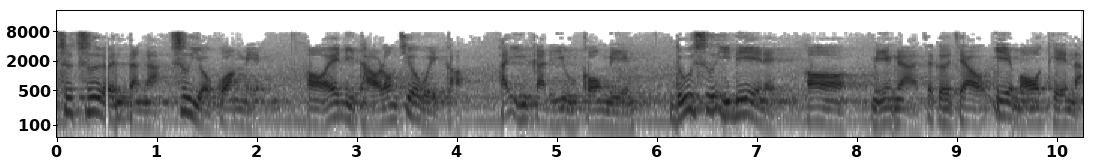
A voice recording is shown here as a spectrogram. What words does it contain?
是知人等啊，自有光明，哦，哎，你讨论就会搞，还应该你有光明，如是一列呢，哦，明啊，这个叫夜摩天呐，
